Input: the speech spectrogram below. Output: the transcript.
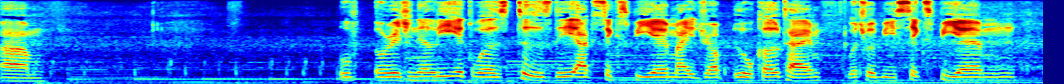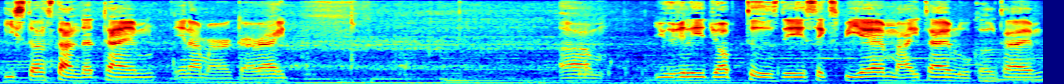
Um originally it was Thursday at 6 p.m. I dropped local time, which would be 6 p.m. Eastern Standard Time in America, right? Um, usually drop Thursday 6 p.m. my time, local time.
